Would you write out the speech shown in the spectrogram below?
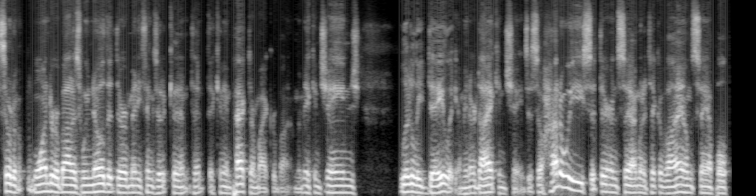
sort of wonder about is we know that there are many things that can that, that can impact our microbiome and they can change literally daily. I mean, our diet can change. So how do we sit there and say I'm going to take a biome sample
